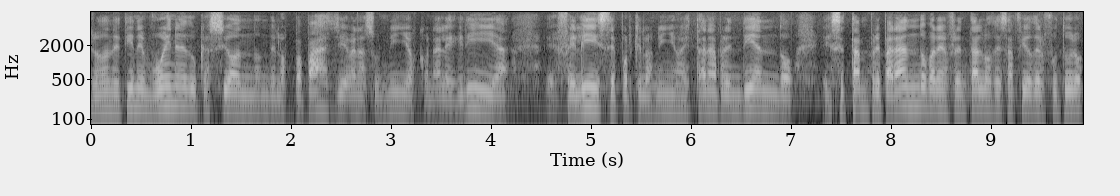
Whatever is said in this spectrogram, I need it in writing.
pero donde tiene buena educación, donde los papás llevan a sus niños con alegría, eh, felices porque los niños están aprendiendo, eh, se están preparando para enfrentar los desafíos del futuro,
